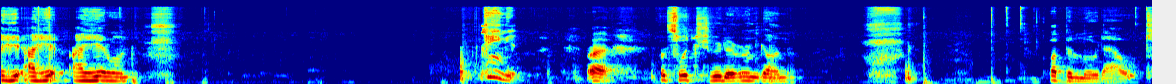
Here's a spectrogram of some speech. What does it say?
I hit. I hit. I hit one. Dang it! Alright, let's switch to a different gun. Weapon loadout.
